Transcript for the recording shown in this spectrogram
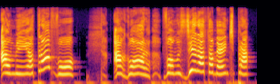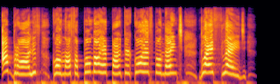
A minha travou. Agora vamos diretamente para Abrolhos com nossa Pomba Repórter correspondente Gleice Lady.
